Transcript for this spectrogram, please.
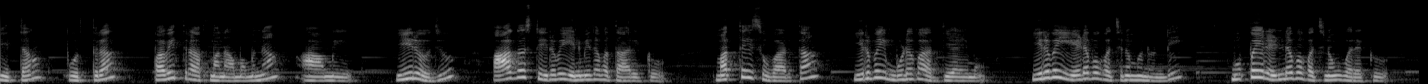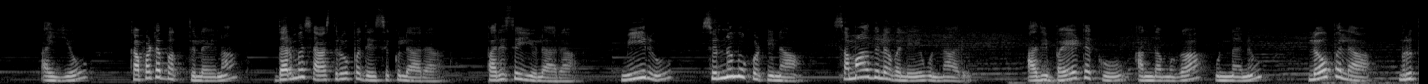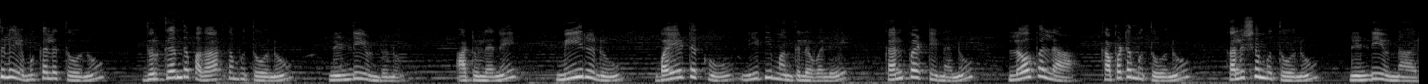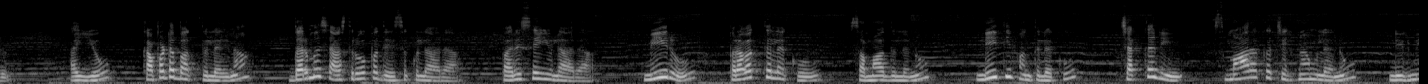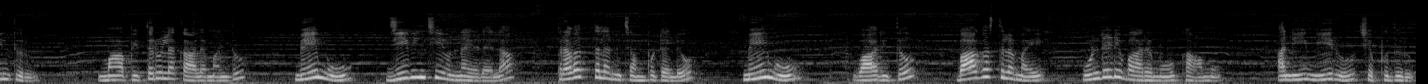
పిత పుత్ర పవిత్రాత్మ నామమున ఆమె ఈరోజు ఆగస్టు ఇరవై ఎనిమిదవ తారీఖు. మత్తేసు వార్త ఇరవై మూడవ అధ్యాయము. ఇరవై ఏడవ వచనము నుండి ముప్పై రెండవ వచనం వరకు. అయ్యో కపట భక్తులైన ధర్మశాస్త్రోపదేశకులారా పరిసయ్యులారా మీరు సున్నము కొట్టిన సమాధుల వలె ఉన్నారు. అది బయటకు అందముగా ఉన్నను లోపల మృతుల ఎముకలతోనూ దుర్గంధ పదార్థముతోనూ నిండియుండును. అటులనే మీరును బయటకు నీతిమంతుల వలె కన్పట్టినను లోపల కపటముతోనూ కలుషముతోనూ నిండియున్నారు. అయ్యో కపట భక్తులైన ధర్మశాస్త్రోపదేశకులారా పరిసేయులారా మీరు ప్రవక్తలకు సమాధులను నీతిమంతులకు చక్కని స్మారక చిహ్నములను నిర్మింతురు. మా పితరుల కాలమందు మేము జీవించి ఉన్న ఎడల ప్రవక్తలను చంపుటలో మేము వారితో భాగస్థులమై ఉండడి వారము కాము అని మీరు చెప్పుదురు.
